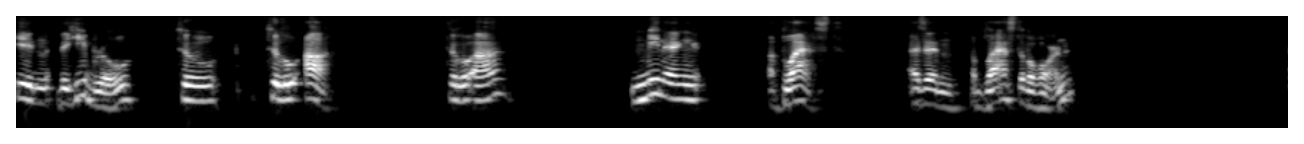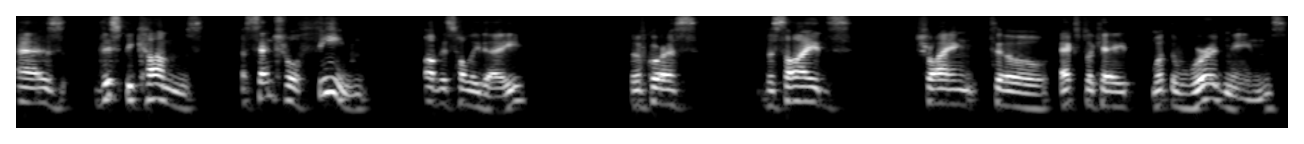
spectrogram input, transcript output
in the Hebrew to teruah. Teruah meaning a blast, as in a blast of a horn, as this becomes a central theme of this holy day. But of course, besides trying to explicate what the word means,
